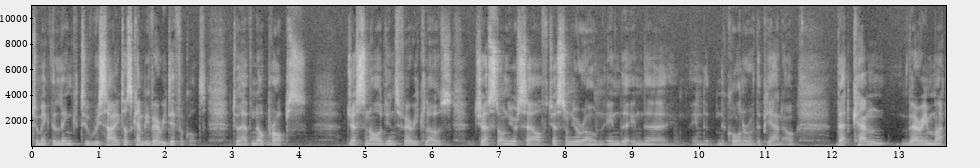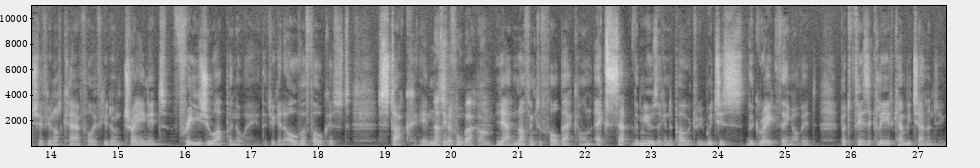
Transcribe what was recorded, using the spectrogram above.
to make the link to recitals can be very difficult. To have no props, just an audience very close, just on yourself, just on your own, in the in the in the, in the corner of the piano, that can very much, if you're not careful, if you don't train it, freeze you up in a way that you get over focused, stuck in Nothing to fall back on. yeah, nothing to fall back on except the music and the poetry, which is the great thing of it. But physically, it can be challenging.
